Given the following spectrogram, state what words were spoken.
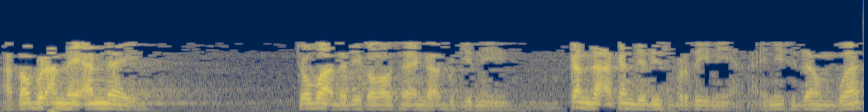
Atau berandai-andai. Coba tadi kalau saya enggak begini, kan tidak akan jadi seperti ini ya. Ini sudah membuat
